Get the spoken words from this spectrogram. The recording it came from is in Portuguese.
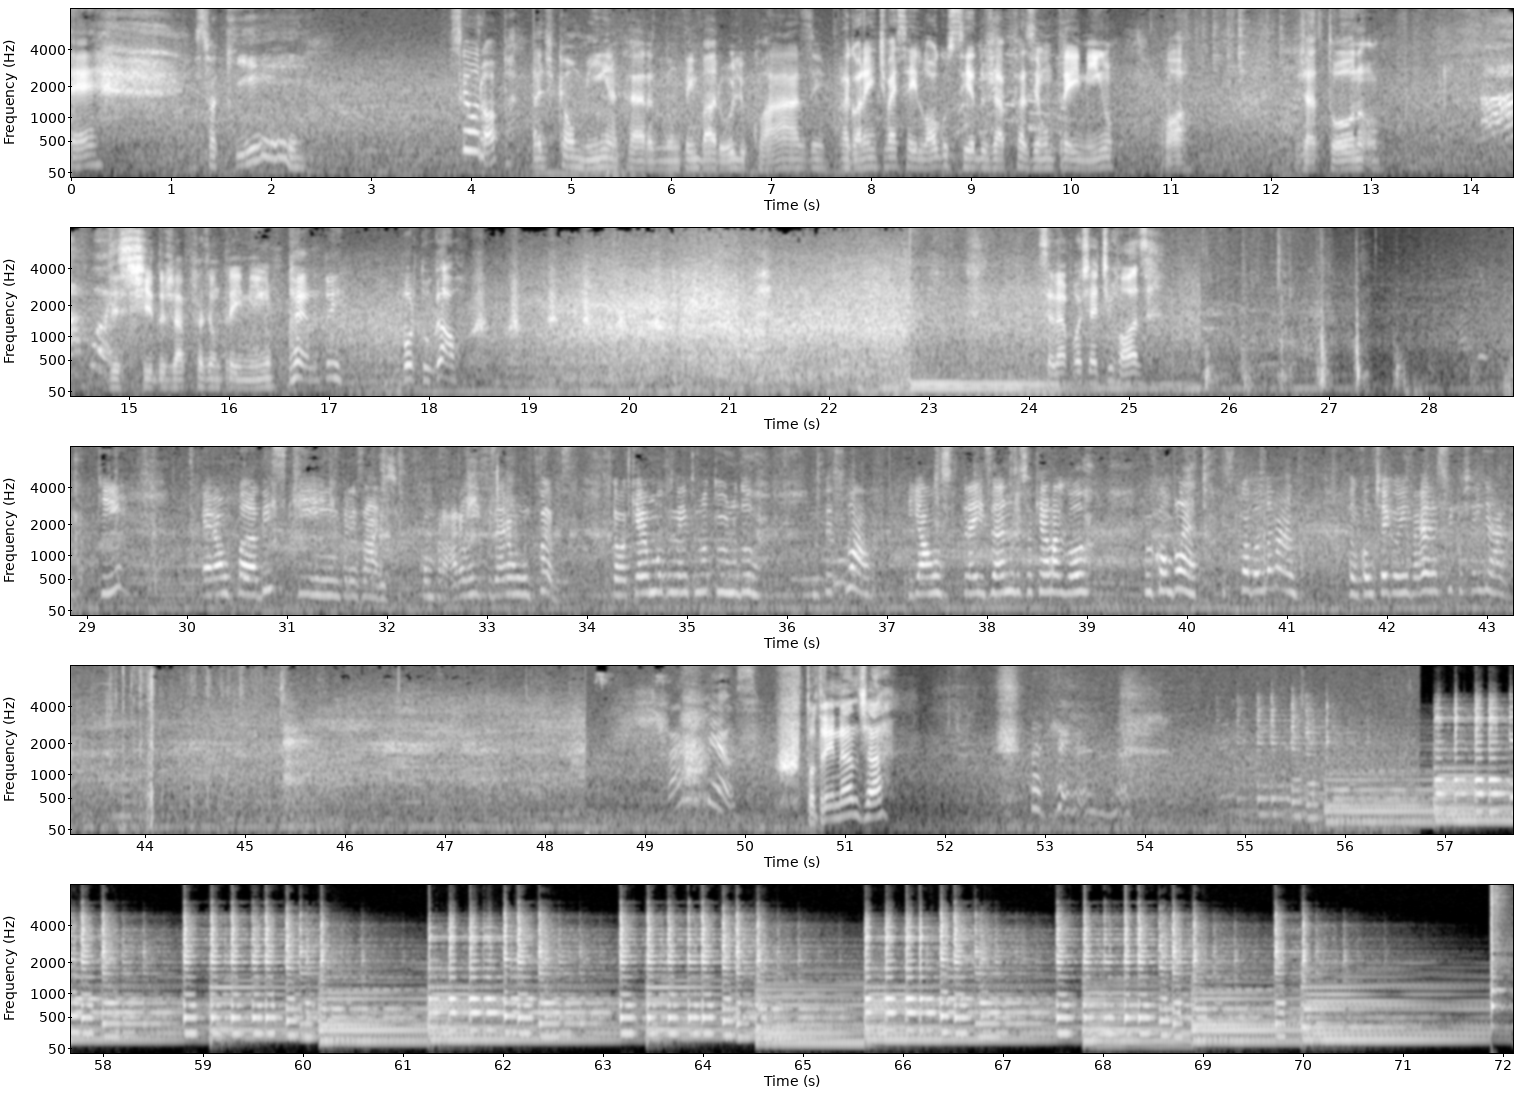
É, isso aqui... Isso é Europa. Tá de calminha, cara, não tem barulho quase. Agora a gente vai sair logo cedo já pra fazer um treininho. Ó, já tô no... Vestido já pra fazer um treininho. Correndo em Portugal. Essa é minha pochete rosa. Aqui eram pubs que empresários compraram e fizeram pubs. Então aqui era o movimento noturno do, do pessoal. E há uns três anos isso aqui alagou por completo. Isso ficou abandonado. Então quando chega o inverno fica cheio de água. Vai, Matheus. Tô treinando já.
